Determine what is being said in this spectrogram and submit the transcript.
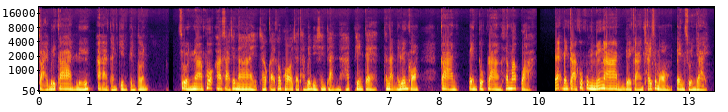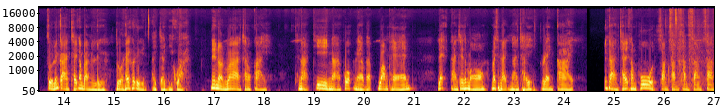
สายบริการหรืออาหารการกินเป็นต้น ส่วนงานพวกอาสาเจ้านาย ชาวไก่ก็พอจะทำได้ดีเช่นกันนะครับ เพียงแต่ถนัดในเรื่องของการเป็นตัวกลางซะมากกว่า และเป็นการควบคุมเนื้องานโดยการใช้สมองเป็นส่วนใหญ่ ส่วนเรื่องการใช้กำลังหรือโยนให้คนอื่นไปจะดีกว่า แน่นอนว่าชาวไก่ถนัดที่งานพวกแนวแบบวางแผน และการใช้สมองไม่ถนัดงานใช้แรงกายเป็นการใช้คำพูดสั่งสั่งสั่งสั่งสั่ง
